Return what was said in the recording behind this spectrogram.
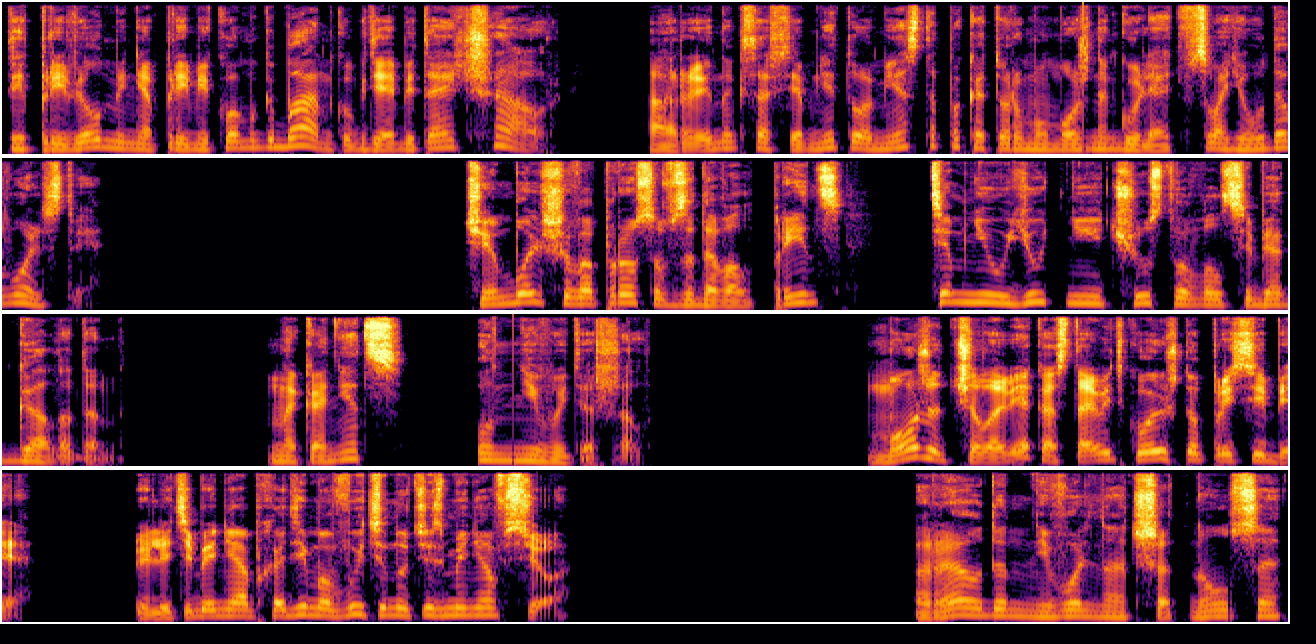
Ты привел меня прямиком к банку, где обитает Шаур, а рынок совсем не то место, по которому можно гулять в свое удовольствие». Чем больше вопросов задавал принц, тем неуютнее чувствовал себя Галадон. Наконец, он не выдержал. «Может человек оставить кое-что при себе? Или тебе необходимо вытянуть из меня все?» Рауден невольно отшатнулся,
